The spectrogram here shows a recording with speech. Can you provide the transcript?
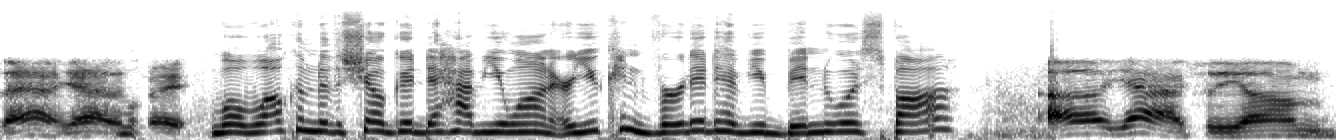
yeah, yeah, that's right. Well, welcome to the show. Good to have you on. Are you converted? Have you been to a spa? Uh, yeah, actually, um,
